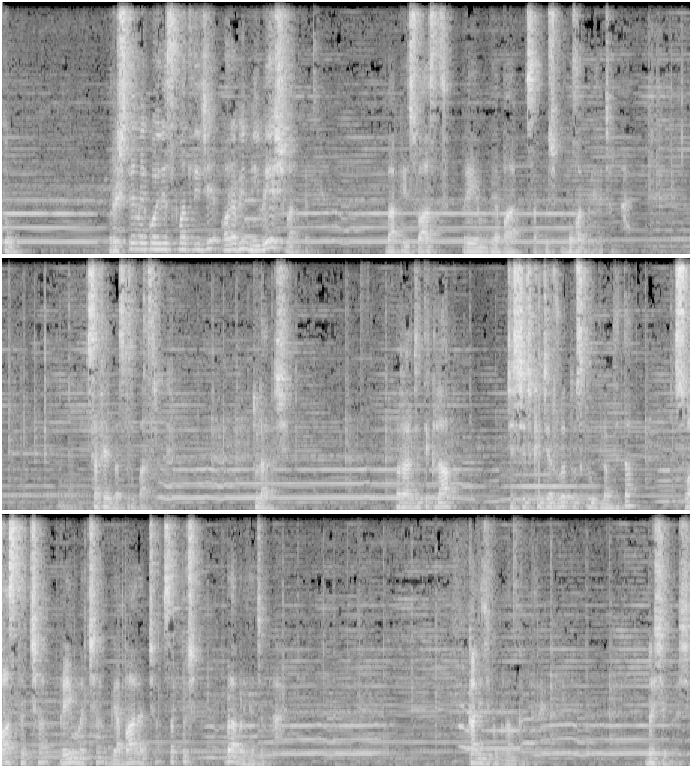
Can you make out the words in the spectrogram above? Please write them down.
तो रिश्ते में कोई रिस्क मत लीजिए और अभी निवेश मत करिए। बाकी स्वास्थ्य, प्रेम, व्यापार, सब कुछ बहुत बढ़िया चल रहा है। सफ़ेद वस्त्र पास रखें। तुला राशि। राजनीतिक लाभ, जिस चीज़ की ज़रूरत, उसकी उपलब्धता, स्वास्थ्य अच्छा प्रेम अच्छा व्यापार अच्छा सब कुछ बड़ा बढ़िया चल रहा है। काली जी को प्रणाम करते रहे। वृश्चिक राशि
